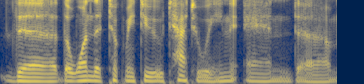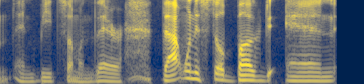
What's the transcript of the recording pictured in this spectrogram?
the the one that took me to Tatooine and um, and beat someone there, that one is still bugged and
